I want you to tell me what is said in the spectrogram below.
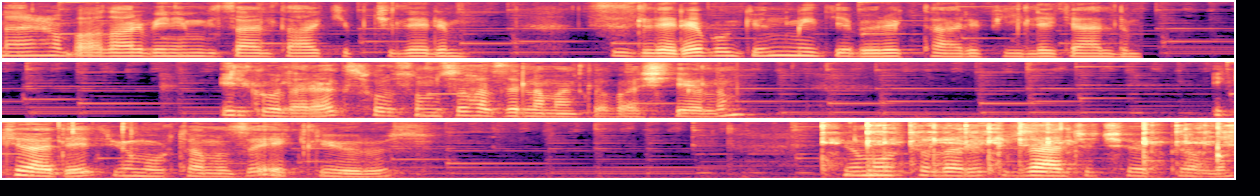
Merhabalar benim güzel takipçilerim. Sizlere bugün midye börek tarifiyle geldim. İlk olarak sosumuzu hazırlamakla başlayalım. 2 adet yumurtamızı ekliyoruz. Yumurtaları güzelce çırpalım.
